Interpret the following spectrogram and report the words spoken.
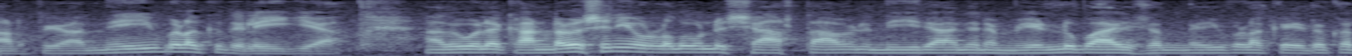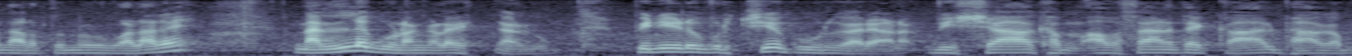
നടത്തുക നെയ്വിളക്ക് തെളിയിക്കുക അതുപോലെ കണ്ടവശനി ഉള്ളതുകൊണ്ട് ശാസ്താവിന് നീരാഞ്ജനം എള്ളുപായസം നെയ്വിളക്ക് ഇതൊക്കെ നടത്തുന്നത് വളരെ നല്ല ഗുണങ്ങളെ നൽകും. പിന്നീട് വൃശ്ചികക്കൂറുകാരാണ് വിശാഖം അവസാനത്തെ കാൽഭാഗം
